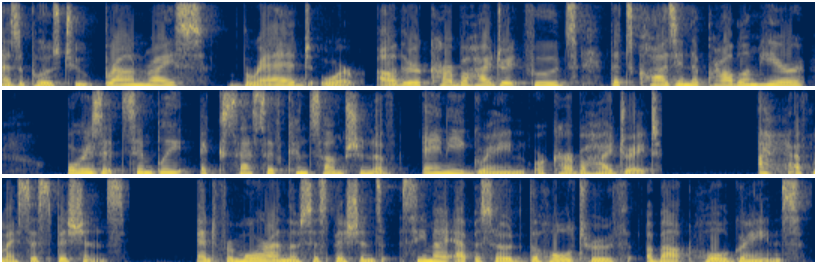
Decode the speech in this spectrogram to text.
as opposed to brown rice, bread, or other carbohydrate foods that's causing the problem here? Or is it simply excessive consumption of any grain or carbohydrate? I have my suspicions. And for more on those suspicions, see my episode, The Whole Truth, about whole grains.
